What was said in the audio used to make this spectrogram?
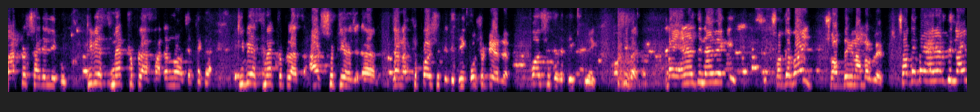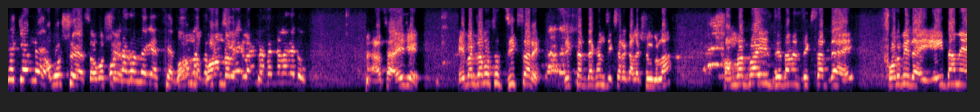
মাত্র ষাটের লিবু। টিভিএস মেট্রো প্লাস আটান্ন হাজার টাকা। টিভিএস মেট্রো প্লাস আটষট্টি হাজার জানাচ্ছে পঁয়ষট্টি দিক পঁয়ষট্টি হাজার। পঁয়ষট্টি দিক নেই। ঠিক ভাই ভাই এনার্জি নাই নাকি? সর্দার ভাই? সব দেখি নাম্বার প্লেট সর্দার ভাই এনার্জি নাই নাকি আপনি অবশ্যই আছে অবশ্যই আছে। লাগে গরম বেশি লাগতেছে। ফ্যানটা লাগাই দাও। আচ্ছা এই যে, এবার যাব হচ্ছে জিক্সারে জিক্সার দেখেন জিক্সারের কালেকশনগুলা। সম্রাট ভাই যে দামে জিক্সার দেয় ফোরবি দেয়, এই দামে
